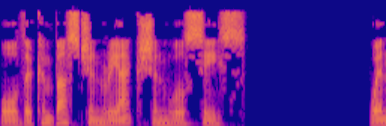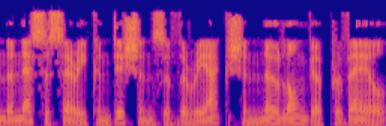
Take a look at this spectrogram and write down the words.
or the combustion reaction will cease. When the necessary conditions of the reaction no longer prevail,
